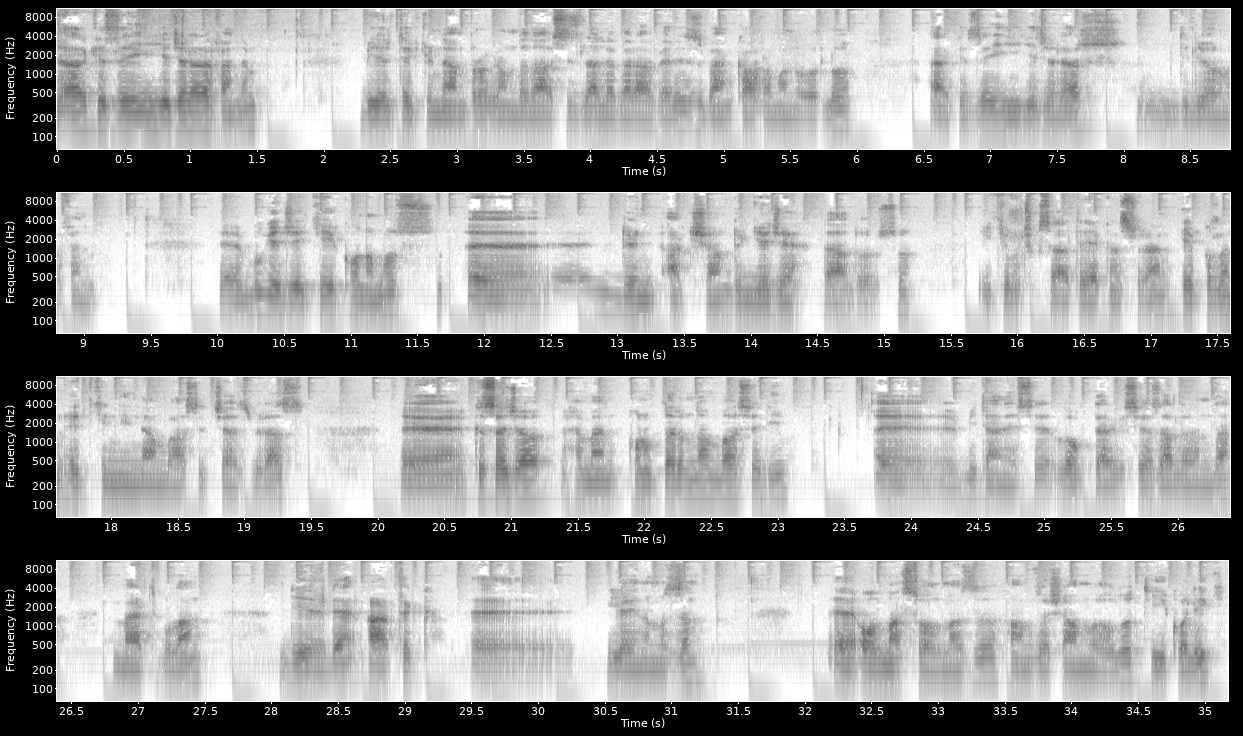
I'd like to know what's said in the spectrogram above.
Herkese iyi geceler efendim. Bir tek gündem programında daha sizlerle beraberiz. Ben Kahraman Uğurlu. Herkese iyi geceler diliyorum efendim. E, bu geceki konumuz e, dün akşam, dün gece daha doğrusu iki buçuk saate yakın süren Apple'ın etkinliğinden bahsedeceğiz biraz. E, kısaca hemen konuklarımdan bahsedeyim. E, bir tanesi Log dergisi yazarlarından Mert Bulan. Diğeri de artık e, yayınımızın e, olmazsa olmazı Hamza Şamlıoğlu, T-Kolik.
